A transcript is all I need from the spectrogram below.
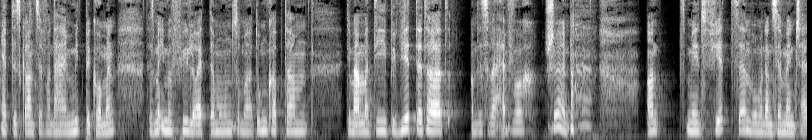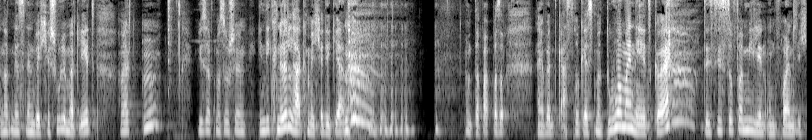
Ich habe das Ganze von daheim mitbekommen, dass wir immer viele Leute um uns um dumm gehabt haben, die Mama die bewirtet hat und es war einfach schön. Und mit 14, wo man dann sehr mal entscheiden hat müssen, in welche Schule man geht, haben wir gedacht, hm, wie sagt man so schön, in die Knödelhack möchte ich gern. Und der Papa so, naja, beim Gastro gehst man du einmal nicht, gell? Das ist so familienunfreundlich.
